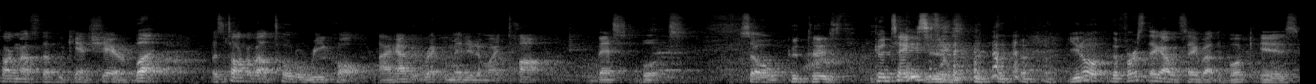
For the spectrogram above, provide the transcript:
talking about stuff we can't share, but let's talk about Total Recall. I have it recommended in my top best books. So Good taste. Good taste? you know, the first thing I would say about the book is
